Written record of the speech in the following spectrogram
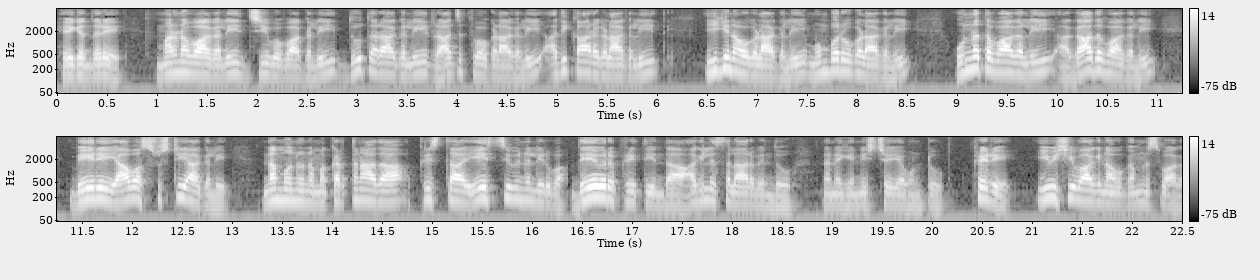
ಹೇಗೆಂದರೆ, ಮರಣವಾಗಲಿ, ಜೀವವಾಗಲಿ, ದೂತರಾಗಲಿ, ರಾಜತ್ವಗಳಾಗಲಿ, ಅಧಿಕಾರಗಳಾಗಲಿ, ಈಗಿನವುಗಳಾಗಲಿ ಮುಂಬರುವುಗಳಾಗಲಿ ಉನ್ನತವಾಗಲಿ, ಅಗಾಧವಾಗಲಿ, ಬೇರೆ ಯಾವ ಸೃಷ್ಟಿಯಾಗಲಿ ನಮ್ಮನ್ನು ನಮ್ಮ ಕರ್ತನಾದ ಕ್ರಿಸ್ತ ಯೇಸುವಿನಲ್ಲಿರುವ ದೇವರ ಪ್ರೀತಿಯಿಂದ ಅಗಿಲಿಸಲಾರವೆಂದು ನನಗೆ ನಿಶ್ಚಯ ಉಂಟು. ಪ್ರೇರೆ ಈ ವಿಷಯವಾಗಿ ನಾವು ಗಮನಿಸುವಾಗ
